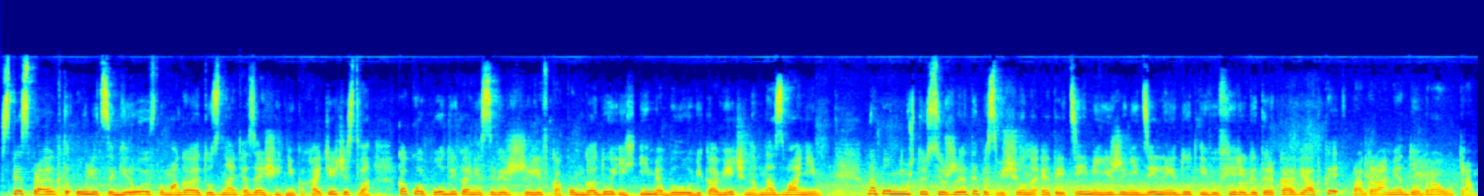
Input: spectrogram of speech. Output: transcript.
Спецпроект «Улица героев» помогает узнать о защитниках Отечества, какой подвиг они совершили, в каком году их имя было увековечено в названии. Напомним, что сюжеты, посвященные этой теме, еженедельно идут и в эфире ГТРК «Вятка» в программе «Доброе утро».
